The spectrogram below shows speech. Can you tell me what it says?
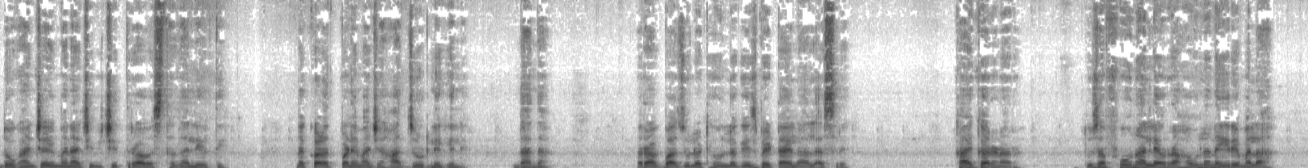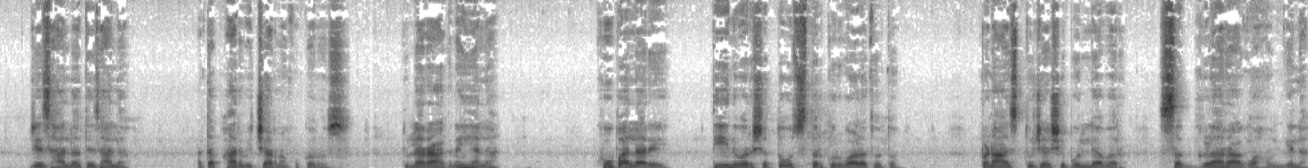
दोघांच्याही मनाची विचित्र अवस्था झाली होती. नकळतपणे माझे हात जोडले गेले. दादा राग बाजूला ठेवून लगेच भेटायला आलास रे. काय करणार? तुझा फोन आल्यावर राहवलं नाही रे मला. जे झालं ते झालं. आता फार विचार नको करूस. तुला राग नाही आला? खूप आला रे. तीन वर्ष तोच तर कुरवाळत होतो. पण आज तुझ्याशी बोलल्यावर सगळा राग वाहून गेला.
